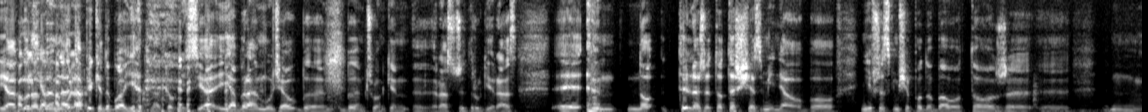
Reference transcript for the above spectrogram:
ja akurat byłem na etapie, kiedy była jedna komisja i ja brałem udział, byłem, byłem członkiem y, raz czy drugi raz. Y, no tyle, że to też się zmieniało, bo nie wszystkim się podobało to, że y, mm,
